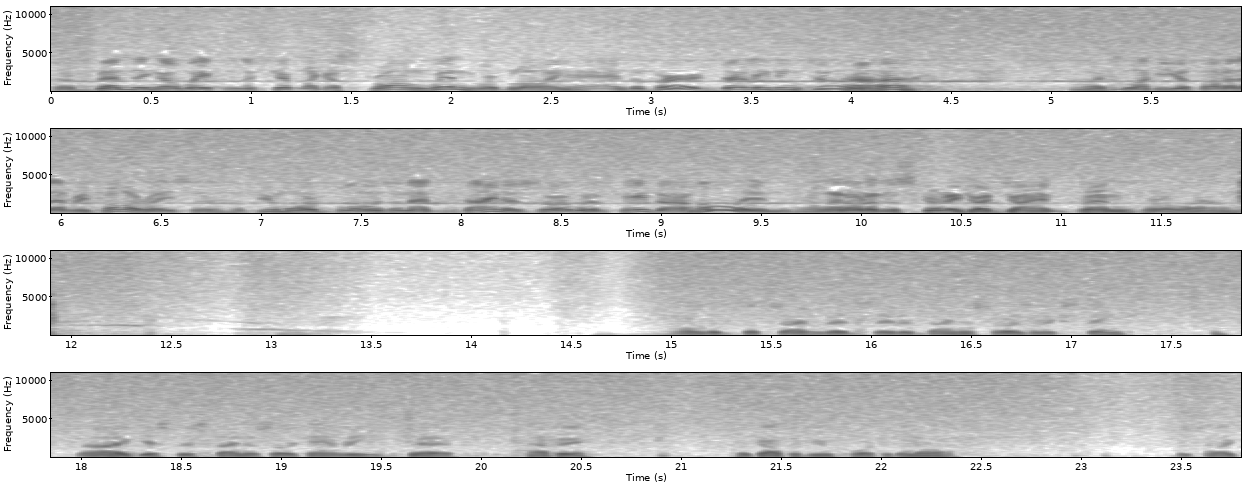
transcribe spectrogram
They're bending away from the ship like a strong wind we're blowing. And the birds, they're leaving too. Uh-huh. Oh, it's lucky you thought of that repeller ray, sir. A few more blows on that dinosaur would have caved our hull in. Well, that ought to discourage our giant friend for a while. All the books I've read say that dinosaurs are extinct. I guess this dinosaur can't read. Yeah, Happy. Look out the viewport to the north. It's like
